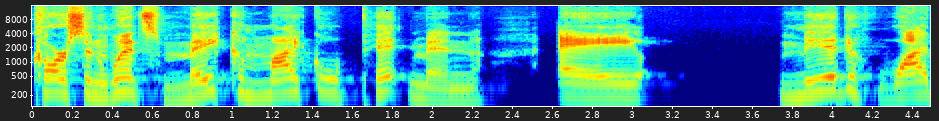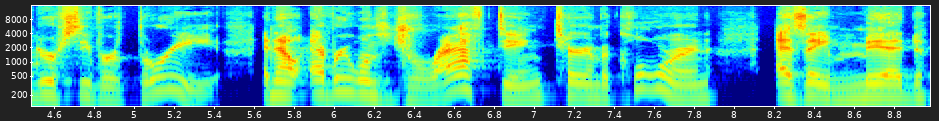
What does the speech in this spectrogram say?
Carson Wentz make Michael Pittman a mid wide receiver three. And now everyone's drafting Terry McLaurin as a mid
